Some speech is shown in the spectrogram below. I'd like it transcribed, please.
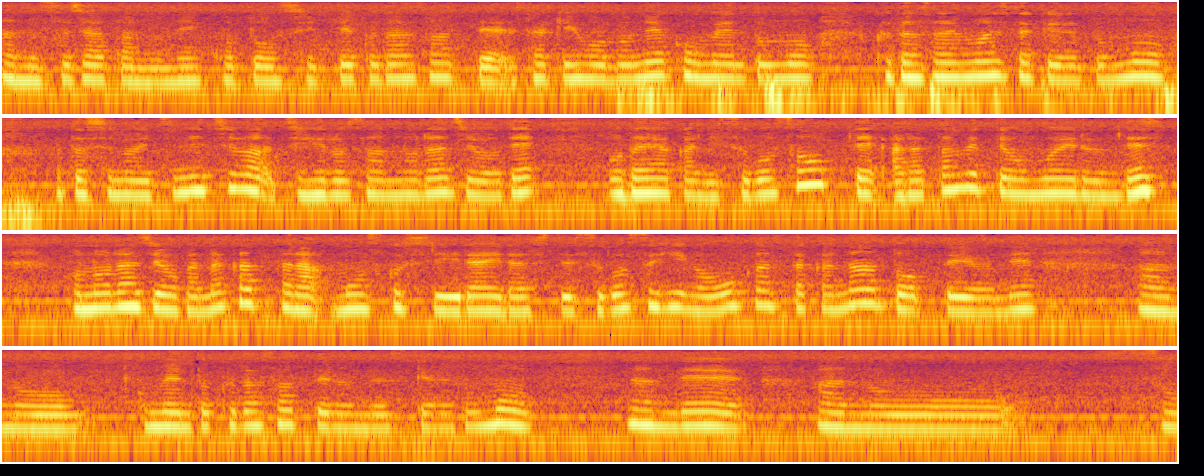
あのスジャータのねことを知ってくださって先ほどねコメントもくださいましたけれども私の一日は千尋さんのラジオで穏やかに過ごそうって改めて思えるんです。このラジオがなかったらもう少しイライラして過ごす日が多かったかなとっていうねあのコメントくださってるんですけれども。なんであのそう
